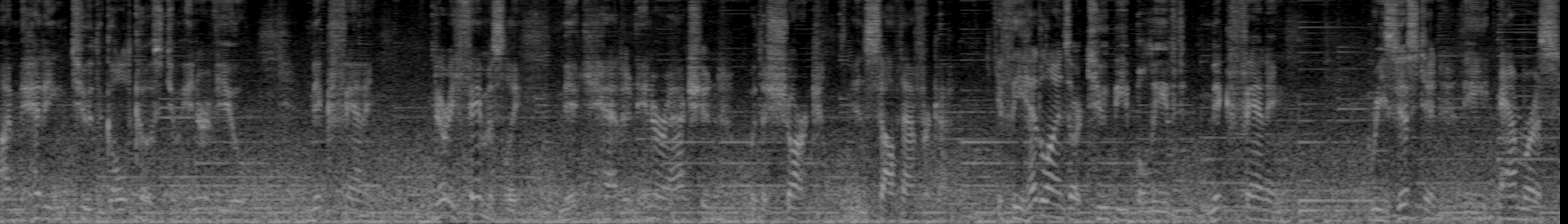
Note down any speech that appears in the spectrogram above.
I'm heading to the Gold Coast to interview Mick Fanning. Very famously, Mick had an interaction with a shark in South Africa. If the headlines are to be believed, Mick Fanning resisted the amorous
